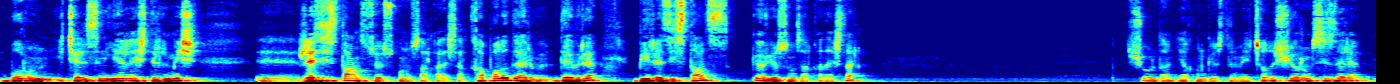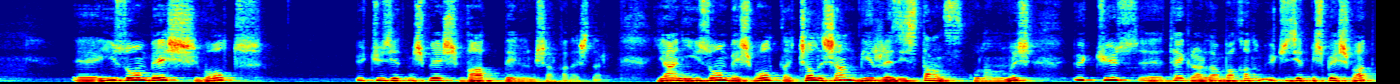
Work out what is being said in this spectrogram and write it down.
borunun içerisine yerleştirilmiş e, rezistans söz konusu arkadaşlar. Kapalı dev- devre bir rezistans görüyorsunuz arkadaşlar. Şuradan yakın göstermeye çalışıyorum sizlere. E, 115 volt 375 watt denilmiş arkadaşlar. Yani 115 voltla çalışan bir rezistans kullanılmış. 300 e, tekrardan bakalım 375 watt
